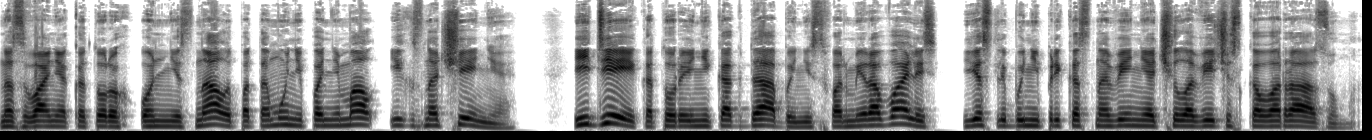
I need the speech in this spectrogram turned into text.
названия которых он не знал и потому не понимал их значения, идеи, которые никогда бы не сформировались, если бы не прикосновение человеческого разума.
